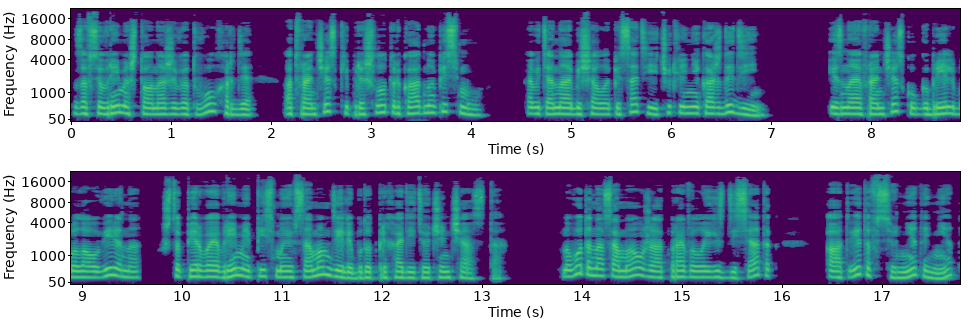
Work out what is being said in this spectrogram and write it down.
За все время, что она живет в Волхарде, от Франчески пришло только одно письмо, а ведь она обещала писать ей чуть ли не каждый день. И зная Франческу, Габриэль была уверена, что первое время письма и в самом деле будут приходить очень часто. Но вот она сама уже отправила их с десяток, а ответов все нет и нет.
